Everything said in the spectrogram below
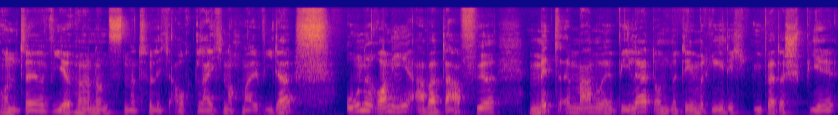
Und äh, wir hören uns natürlich auch gleich nochmal wieder. Ohne Ronny, aber dafür mit Manuel Behlert und mit dem rede ich über das Spiel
